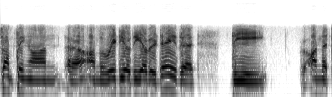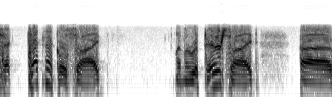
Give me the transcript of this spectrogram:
something on uh, on the radio the other day that the on the tech technical side, on the repair side, uh,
